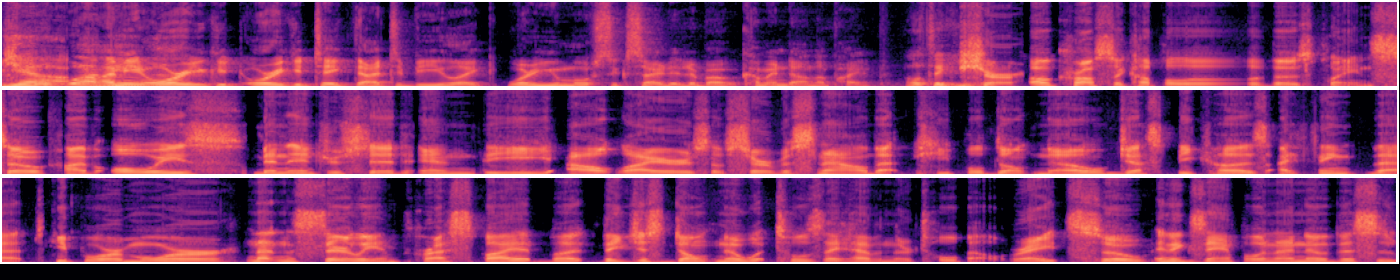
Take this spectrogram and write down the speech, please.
Yeah, Well, well, I I, mean, mean- or you could, or you could take that to be like, what are you most excited about coming down the pipe? I'll take you. Sure. I'll cross a couple of those planes. So I've always been interested in the outliers of ServiceNow that people don't know just because I think that people are more not necessarily impressed by it, but they just don't know what tools they have in their tool belt, right? So an example, and I know this is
